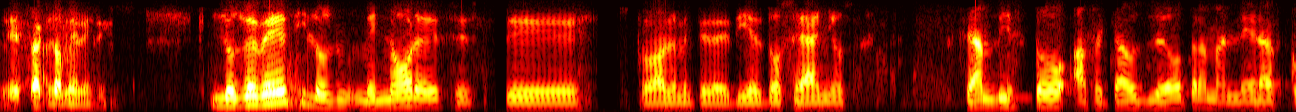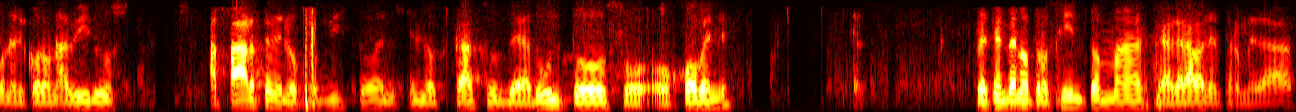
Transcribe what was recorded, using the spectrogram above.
Exactamente. Los bebés y los menores, este, probablemente de 10, 12 años, se han visto afectados de otra manera con el coronavirus, aparte de lo que hemos visto en, los casos de adultos o, jóvenes. ¿Presentan otros síntomas? ¿Se agrava la enfermedad?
